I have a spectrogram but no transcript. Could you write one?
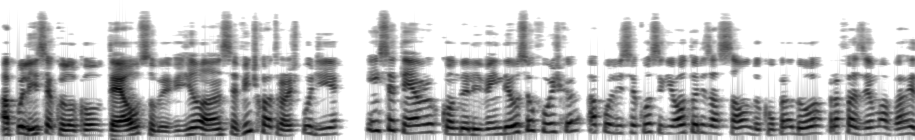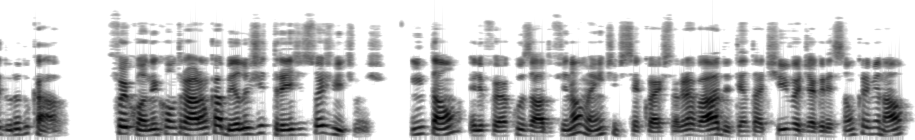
A polícia colocou o Theo sob vigilância 24 horas por dia em setembro, quando ele vendeu seu Fusca, a polícia conseguiu autorização do comprador para fazer uma varredura do carro. Foi quando encontraram cabelos de três de suas vítimas. Então, ele foi acusado finalmente de sequestro agravado e tentativa de agressão criminal.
